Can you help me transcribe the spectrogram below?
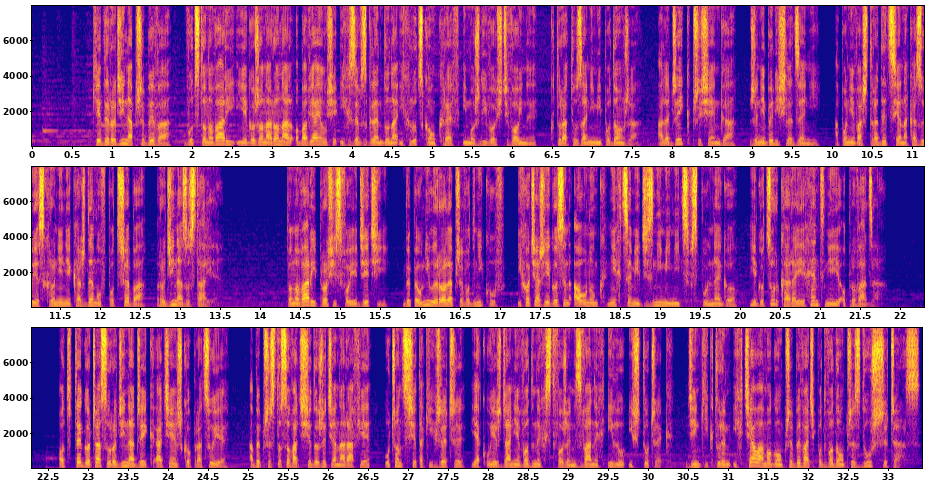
Kiedy rodzina przybywa, wódz Tonowari i jego żona Ronal obawiają się ich ze względu na ich ludzką krew i możliwość wojny, która tu za nimi podąża, ale Jake przysięga, że nie byli śledzeni, a ponieważ tradycja nakazuje schronienie każdemu w potrzeba, rodzina zostaje. Tonowari prosi swoje dzieci, by pełniły rolę przewodników i chociaż jego syn Aonung nie chce mieć z nimi nic wspólnego, jego córka Reje chętnie je oprowadza. Od tego czasu rodzina Jake A ciężko pracuje, aby przystosować się do życia na rafie, ucząc się takich rzeczy, jak ujeżdżanie wodnych stworzeń zwanych ilu i sztuczek, dzięki którym ich ciała mogą przebywać pod wodą przez dłuższy czas.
